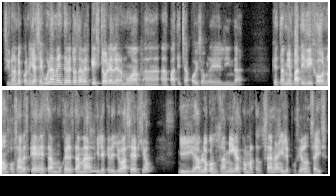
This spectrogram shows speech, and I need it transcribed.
si no ando con ella. Seguramente vete a saber qué historia le armó a, a, Patti Chapoy sobre Linda, que también Patti dijo, no, pues sabes qué, esta mujer está mal y le creyó a Sergio y habló con sus amigas, con Marta Susana y le pusieron seis.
